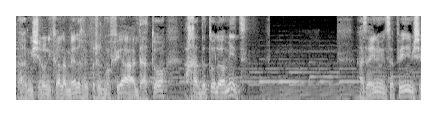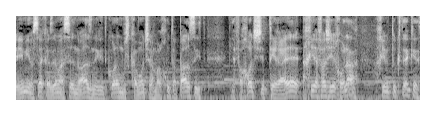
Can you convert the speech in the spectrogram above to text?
והרי מי שלא נקרא למלך ופשוט מופיע על דעתו, אחת דתו לא אמית. אז היינו מצפים שאם היא עושה כזה מעשה נועז נגד כל המוסכמות של המלכות הפרסית, לפחות שתיראה הכי יפה שהיא יכולה, הכי מתוקתקת.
